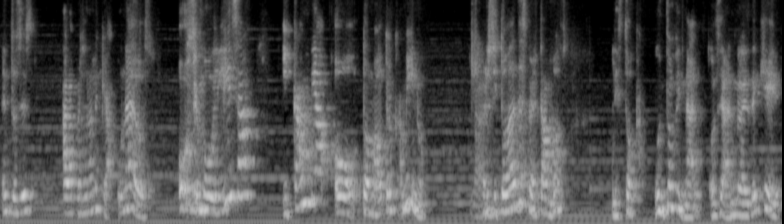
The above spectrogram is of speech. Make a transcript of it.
Entonces a la persona le queda una de dos. O se moviliza y cambia o toma otro camino. Pero si todas despertamos, les toca, punto final. O sea, no es de que...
